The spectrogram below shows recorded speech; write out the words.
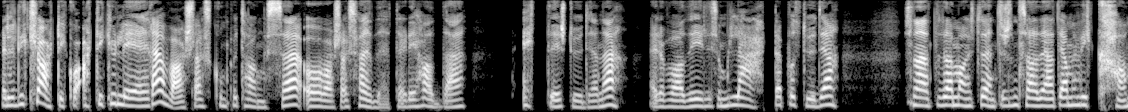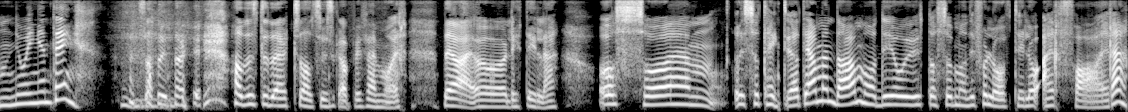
Eller de klarte ikke å artikulere hva slags kompetanse og hva slags ferdigheter de hadde etter studiene, eller hva de liksom lærte på studiet. Sånn at det er mange studenter som sa det at ja, men vi kan jo ingenting. Sa de når de hadde studert statsvitenskap i fem år. Det er jo litt ille. Og så, um, så tenkte vi at ja, men da må de jo ut, og så må de få lov til å erfare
